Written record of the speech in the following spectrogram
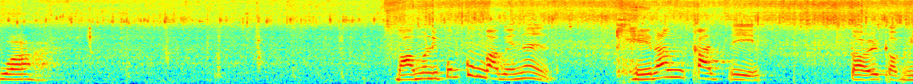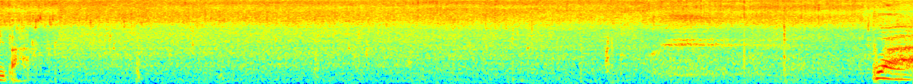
와 마무리 볶음밥에는 계란까지 넣을 겁니다. 와.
